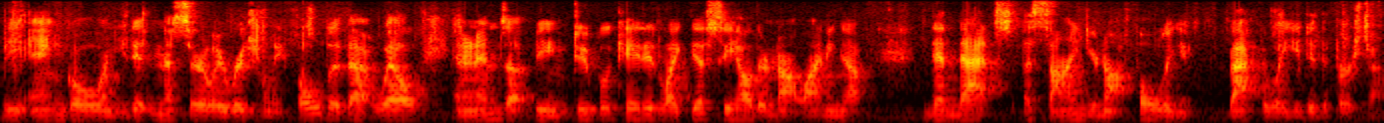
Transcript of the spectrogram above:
the angle and you didn't necessarily originally fold it that well and it ends up being duplicated like this, see how they're not lining up, then that's a sign you're not folding it back the way you did the first time.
